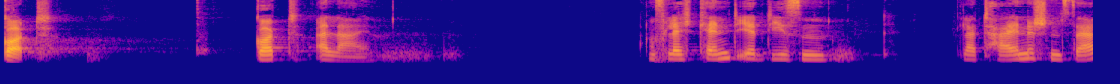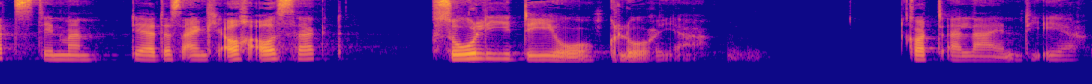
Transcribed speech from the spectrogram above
Gott. Gott allein. Und vielleicht kennt ihr diesen lateinischen Satz, den man, der das eigentlich auch aussagt. Soli Deo Gloria. Gott allein die Ehre.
